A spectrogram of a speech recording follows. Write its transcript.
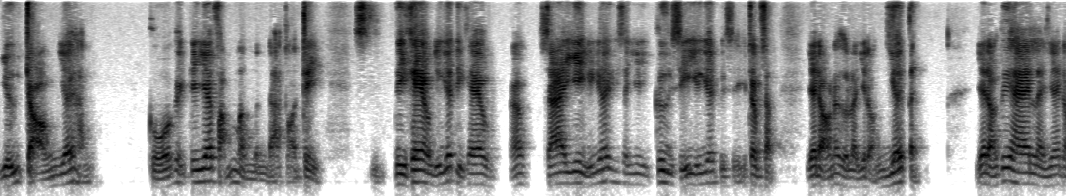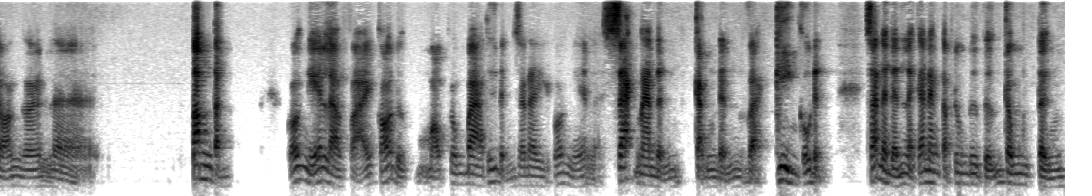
giữ trọn giới hạnh của cái, cái giới phẩm mà mình đã thọ trì. Tỳ kheo giữ giới tỳ kheo không? Sa di giữ giới sa di cư sĩ giữ giới cư sĩ trong sạch. Giai đoạn đó gọi là giai đoạn giới tịnh giai đoạn thứ hai là giai đoạn, gọi là, tâm tịnh. Có nghĩa là phải có được một trong ba thứ định sau đây. Có nghĩa là sát na định, cận định và kiên cố định. Sát na định là khả năng tập trung tư tưởng trong từng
